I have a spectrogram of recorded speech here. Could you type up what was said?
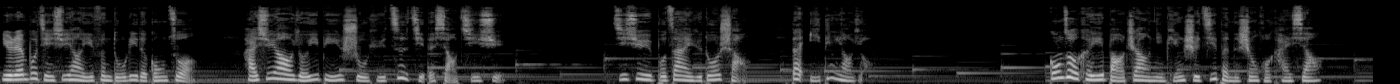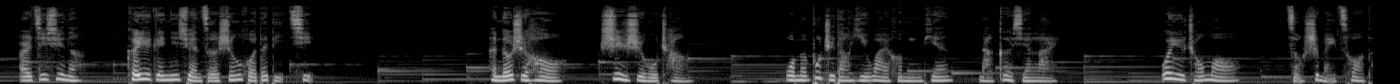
女人不仅需要一份独立的工作，还需要有一笔属于自己的小积蓄。积蓄不在于多少，但一定要有。工作可以保障你平时基本的生活开销，而积蓄呢，可以给你选择生活的底气。很多时候，世事无常，我们不知道意外和明天哪个先来。未雨绸缪，总是没错的。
